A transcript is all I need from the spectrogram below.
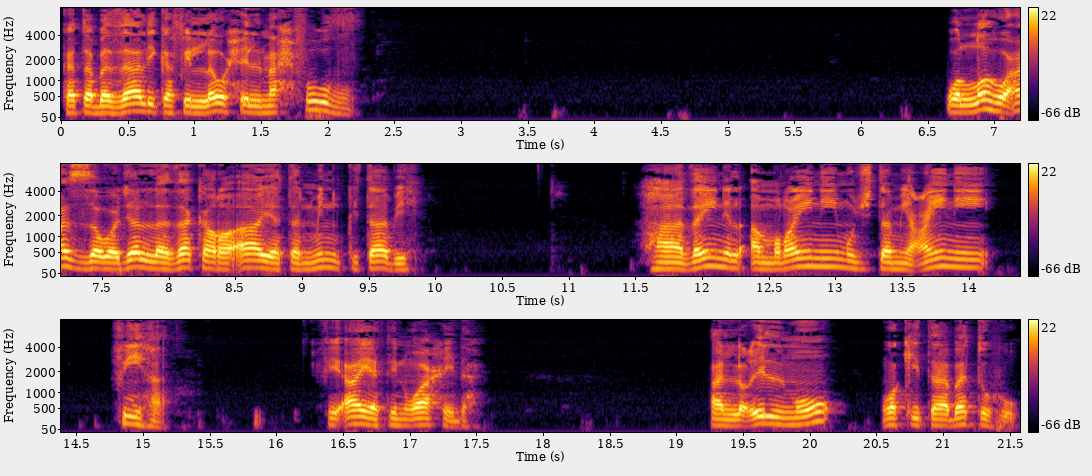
كتب ذلك في اللوح المحفوظ. والله عز وجل ذكر آية من كتابه. هذين الأمرين مجتمعين فيها. في آية واحدة. العلم وكتابته.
